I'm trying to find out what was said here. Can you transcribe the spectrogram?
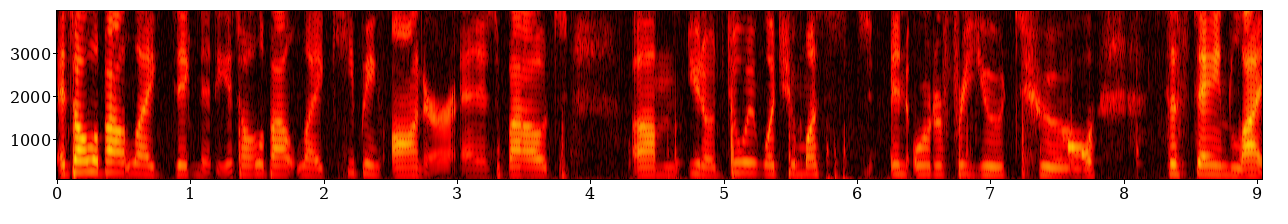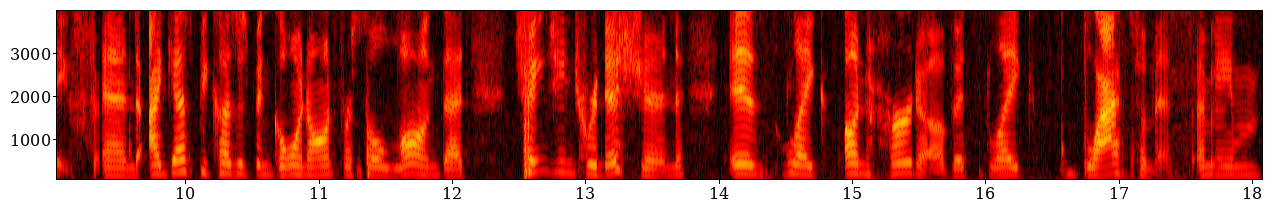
it's all about like dignity. It's all about like keeping honor, and it's about um, you know doing what you must in order for you to sustain life. And I guess because it's been going on for so long that changing tradition is like unheard of. It's like blasphemous. I mean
